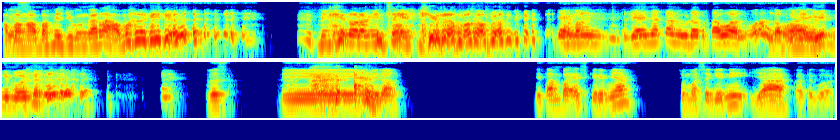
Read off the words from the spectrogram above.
Abang-abangnya juga nggak ramah lagi. Bikin orang insecure abang-abangnya. Ya, emang dianya kan udah ketahuan wah nggak punya Wah, duit nih bocah. Terus dibilang ditambah es krimnya cuma segini ya kata gua.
